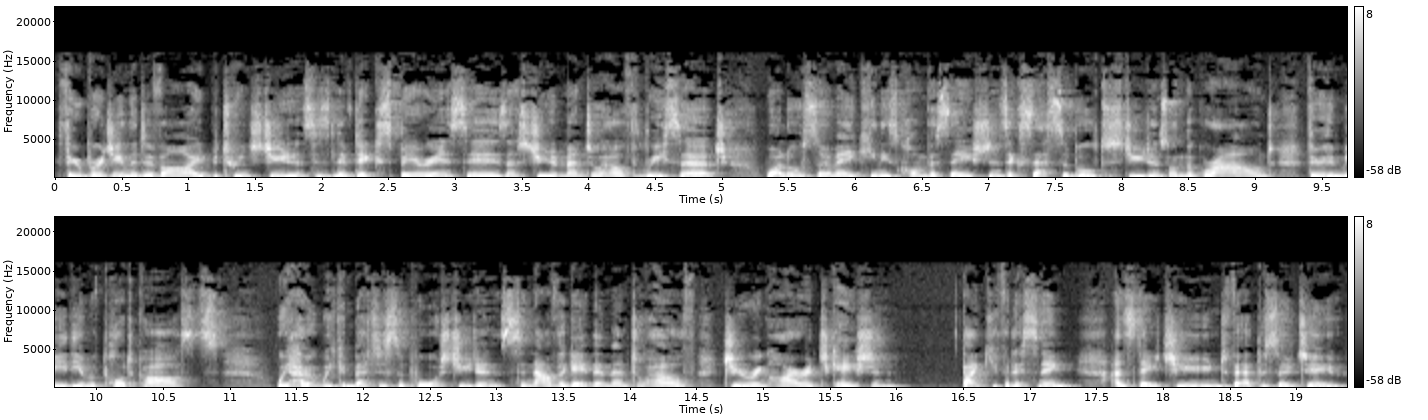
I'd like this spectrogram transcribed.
Through bridging the divide between students' lived experiences and student mental health research, while also making these conversations accessible to students on the ground through the medium of podcasts, we hope we can better support students to navigate their mental health during higher education. Thank you for listening and stay tuned for episode two.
